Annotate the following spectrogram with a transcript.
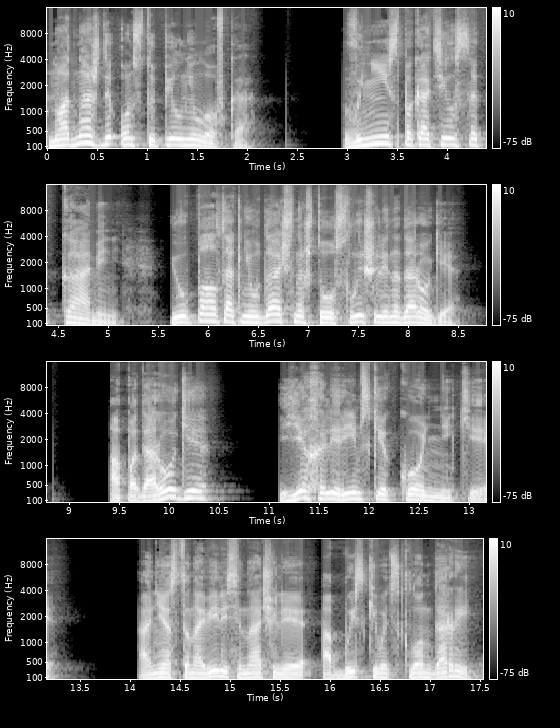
Но однажды он ступил неловко. Вниз покатился камень — и упал так неудачно, что услышали на дороге. А по дороге ехали римские конники. Они остановились и начали обыскивать склон горы.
